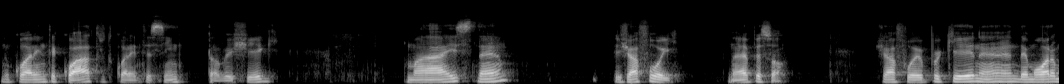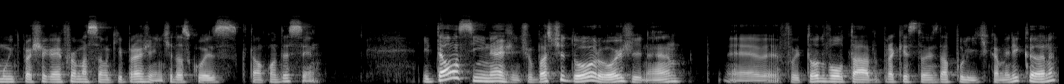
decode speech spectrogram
no 44, 45, talvez chegue. Mas, né? Já foi, né, pessoal? Já foi porque né, demora muito para chegar a informação aqui para a gente das coisas que estão acontecendo. Então, assim, né, gente, o bastidor hoje, né, é, foi todo voltado para questões da política americana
